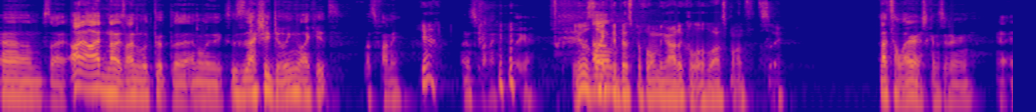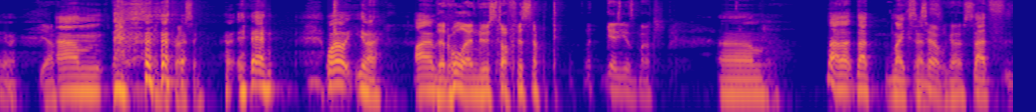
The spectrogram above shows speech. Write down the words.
um, so I, I know. So I looked at the analytics. Is it actually doing like hits? That's funny. Yeah. That's funny. There you go. it was like Um, the best performing article of last month. So That's hilarious considering. Anyway. Yeah. Um, depressing. and, well, you know, I'm. that all our new stuff is not getting as much. Um, no, that that makes That's sense. how it goes. That's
